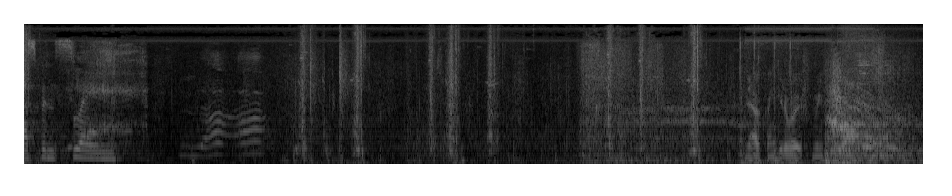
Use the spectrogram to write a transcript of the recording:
Has been slain. You're not gonna get away from me for long.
